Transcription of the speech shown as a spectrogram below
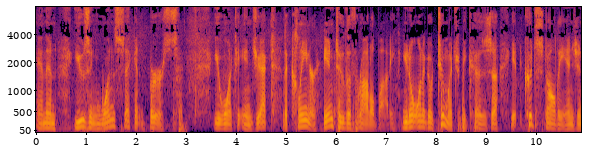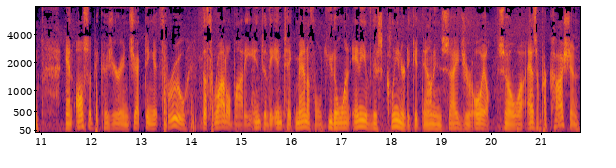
And then using one second bursts, you want to inject the cleaner into the throttle body. You don't want to go too much because uh, it could stall the engine and also because you're injecting it through the throttle body into the intake manifold, you don't want any of this cleaner to get down inside your oil. So uh, as a precaution,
